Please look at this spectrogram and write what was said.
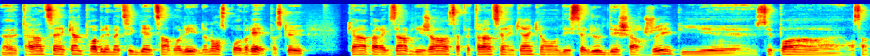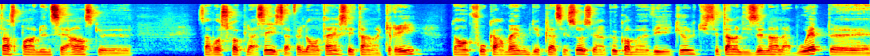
35 euh, ans de problématique vient de s'envoler. Non, non, c'est pas vrai. Parce que quand, par exemple, les gens, ça fait 35 ans qu'ils ont des cellules déchargées, puis euh, c'est pas on s'entend, c'est pas en une séance que ça va se replacer. Ça fait longtemps que c'est ancré. Donc, il faut quand même déplacer ça. C'est un peu comme un véhicule qui s'est enlisé dans la boîte. Euh,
